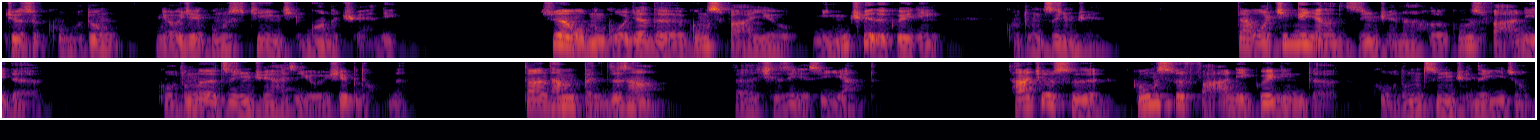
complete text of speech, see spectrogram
就是股东了解公司经营情况的权利。虽然我们国家的公司法有明确的规定股东知情权，但我今天讲的知情权呢，和公司法里的股东的知情权还是有一些不同的。当然，他们本质上，呃，其实也是一样的。它就是公司法里规定的股东知情权的一种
